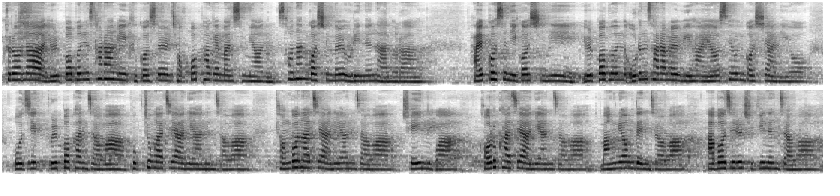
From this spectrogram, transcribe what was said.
그러나 율법은 사람이 그것을 적법하게만 쓰면 선한 것임을 우리는 아노라. 알 것은 이것이니 율법은 옳은 사람을 위하여 세운 것이 아니요 오직 불법한 자와 복종하지 아니하는 자와 경건하지 아니한 자와 죄인과 거룩하지 아니한 자와 망령된 자와 아버지를 죽이는 자와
